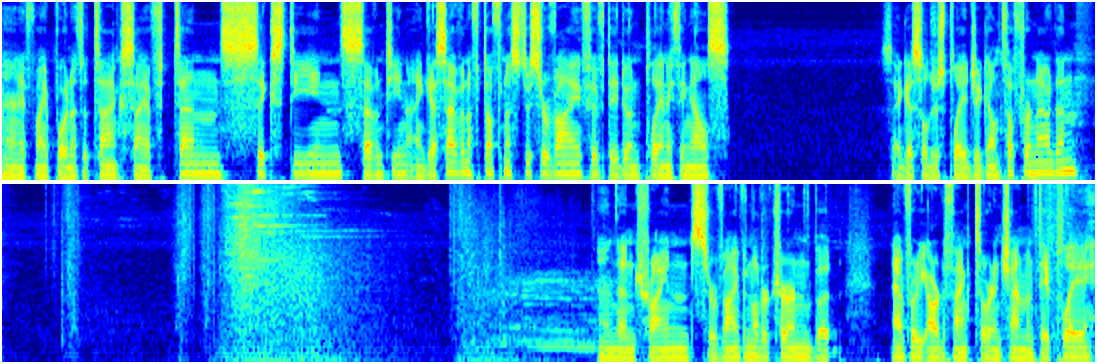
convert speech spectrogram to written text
And if my opponent attacks, I have 10, 16, 17. I guess I have enough toughness to survive if they don't play anything else. So I guess I'll just play Jegantha for now then. and then try and survive another turn, but every artifact or enchantment they play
